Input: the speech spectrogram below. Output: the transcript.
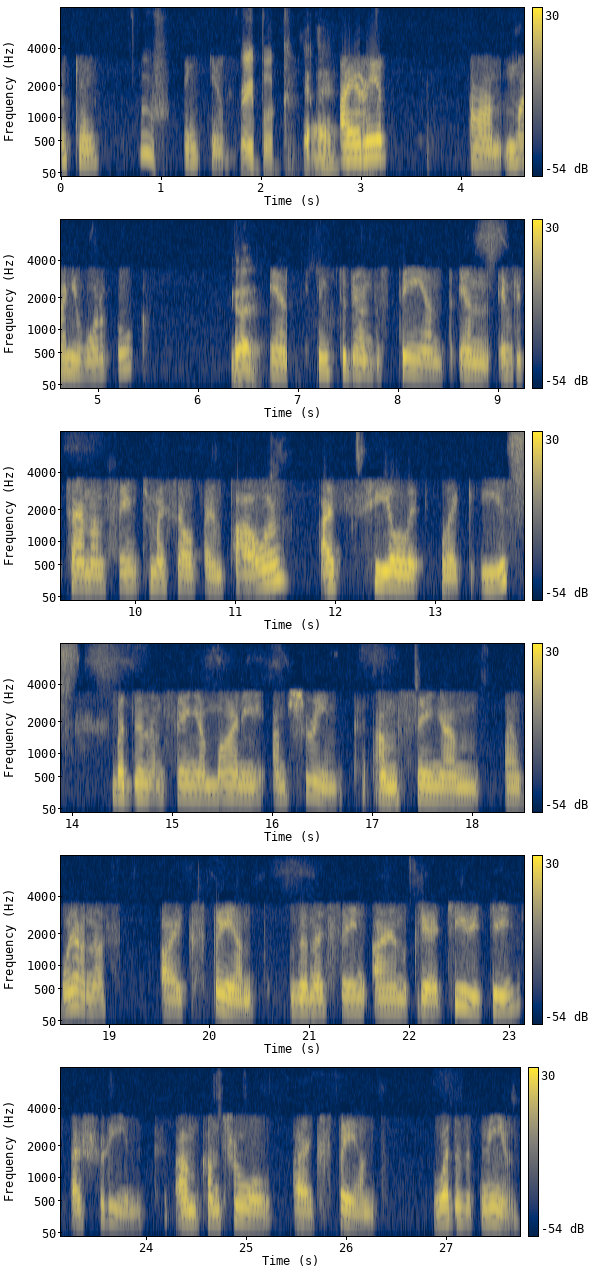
Okay. Whew. Thank you. Great book. Okay. I read um, Money Workbook Good. and it seems to be understand. And every time I'm saying to myself, I'm power, I feel it like ease. But then I'm saying I'm money, I'm shrink. I'm saying I'm awareness, I expand. Then I say I am creativity, I shrink. I'm control, I expand. What does it mean?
